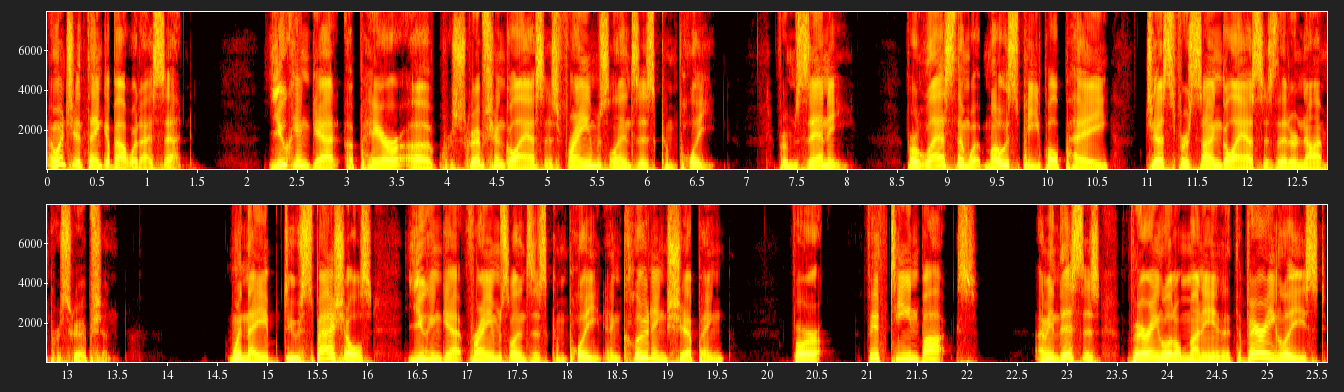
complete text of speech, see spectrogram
I want you to think about what I said. You can get a pair of prescription glasses, frames, lenses complete from Zenni for less than what most people pay just for sunglasses that are non prescription. When they do specials, you can get frames, lenses complete, including shipping, for 15 bucks. I mean, this is very little money. And at the very least,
